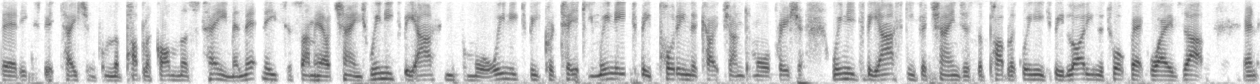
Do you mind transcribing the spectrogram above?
that expectation from the public on this team, and that needs to somehow change. We need to be asking for more. We need to be critiquing. We need to be putting the coach under more pressure. We need to be asking for change as the public. We need to be lighting the talkback waves up and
